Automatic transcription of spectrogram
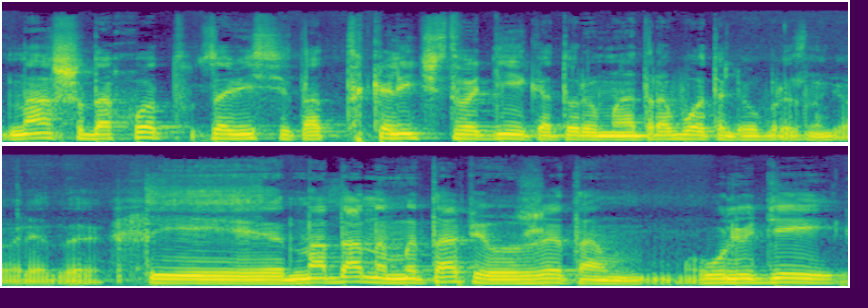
наш доход зависит от количества дней, которые мы отработали, образно говоря, да. И на данном этапе уже там у людей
